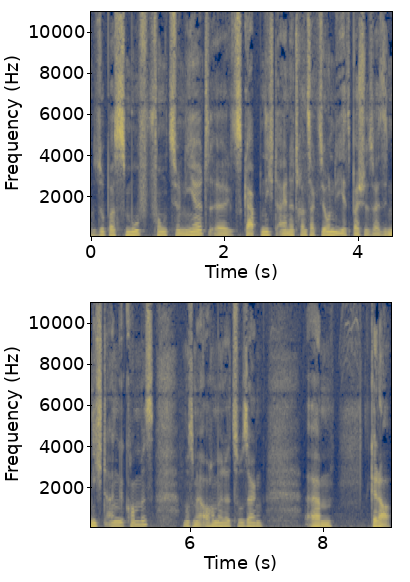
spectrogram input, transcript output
super smooth funktioniert. Äh, es gab nicht eine Transaktion, die jetzt beispielsweise nicht angekommen ist. Muss man ja auch immer dazu sagen. Ähm, genau.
